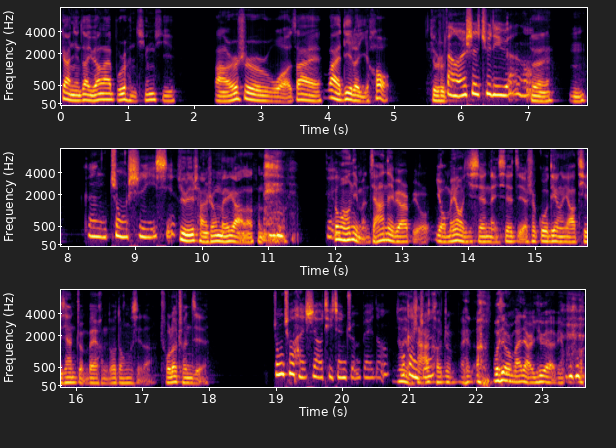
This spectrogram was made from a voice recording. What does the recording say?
概念在原来不是很清晰，反而是我在外地了以后，就是反而是距离远了，对，嗯，更重视一些。距离产生美感了，可能 秋，鹏，你们家那边，比如有没有一些哪些节是固定要提前准备很多东西的？除了春节，中秋还是要提前准备的。我感觉，有啥可准备的？不就是买点月饼吗？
